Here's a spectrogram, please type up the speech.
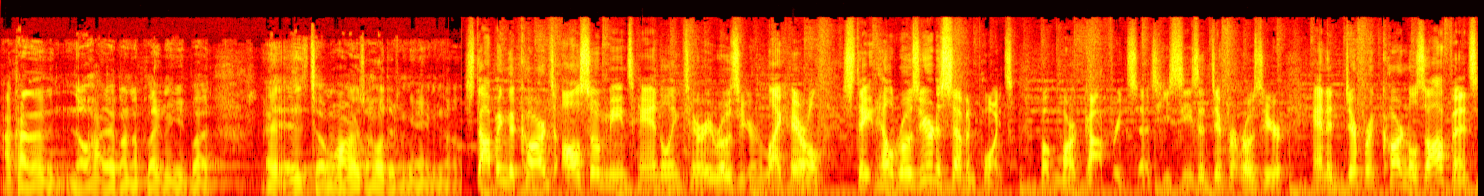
I kind of know how they're gonna play me, but. It, it, tomorrow is a whole different game, you know. Stopping the cards also means handling Terry Rozier. Like Harrell, State held Rozier to seven points, but Mark Gottfried says he sees a different Rozier and a different Cardinals offense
